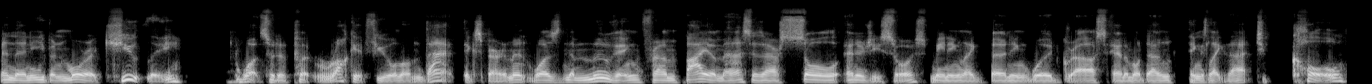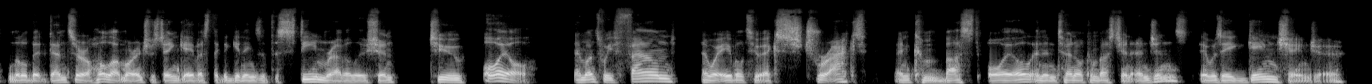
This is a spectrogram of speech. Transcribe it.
And then, even more acutely, what sort of put rocket fuel on that experiment was the moving from biomass as our sole energy source, meaning like burning wood, grass, animal dung, things like that, to coal, a little bit denser, a whole lot more interesting, gave us the beginnings of the steam revolution to oil. And once we found and were able to extract and combust oil in internal combustion engines, it was a game changer.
